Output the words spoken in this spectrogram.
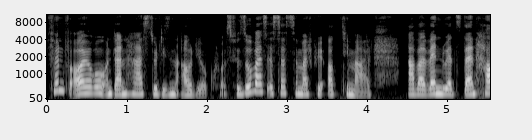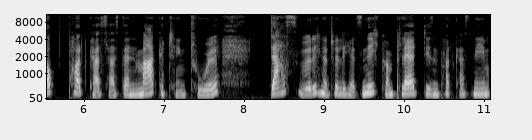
fünf Euro und dann hast du diesen Audiokurs. Für sowas ist das zum Beispiel optimal. Aber wenn du jetzt dein Hauptpodcast hast, dein Marketing-Tool, das würde ich natürlich jetzt nicht komplett diesen Podcast nehmen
